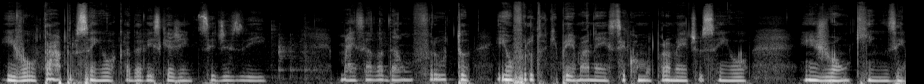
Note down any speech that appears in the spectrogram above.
e voltar para o Senhor cada vez que a gente se desvie. Mas ela dá um fruto e um fruto que permanece, como promete o Senhor em João 15.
